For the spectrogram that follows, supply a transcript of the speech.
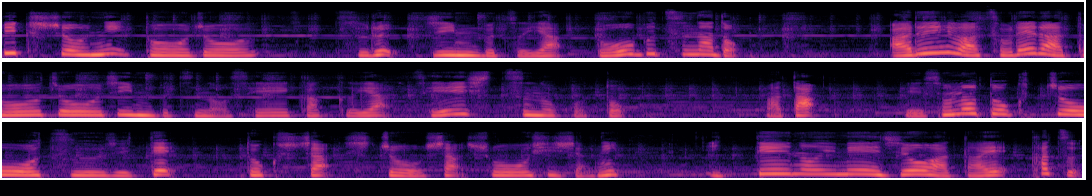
ィクションに登場する人物や動物など、あるいはそれら登場人物の性格や性質のこと、また、その特徴を通じて読者、視聴者、消費者に一定のイメージを与え、かつ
